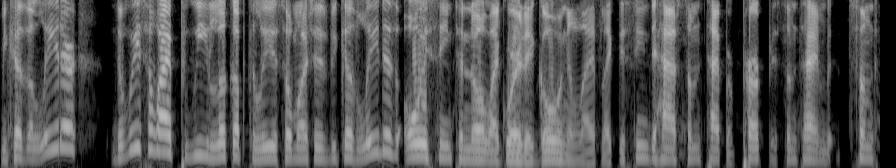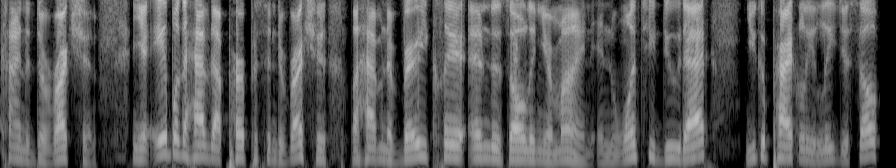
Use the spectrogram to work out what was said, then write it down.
because a leader the reason why we look up to leaders so much is because leaders always seem to know like where they're going in life. Like they seem to have some type of purpose some some kind of direction. And you're able to have that purpose and direction by having a very clear end result in your mind. And once you do that you could practically lead yourself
